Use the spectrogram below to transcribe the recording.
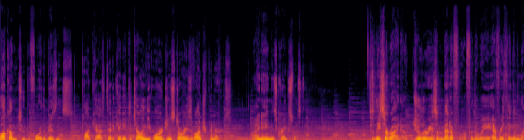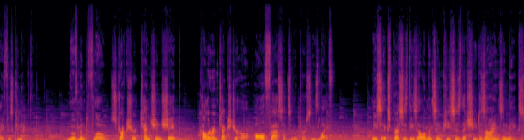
Welcome to Before the Business, a podcast dedicated to telling the origin stories of entrepreneurs. My name is Craig Swiston. To Lisa Rideout, jewelry is a metaphor for the way everything in life is connected. Movement, flow, structure, tension, shape, color, and texture are all facets of a person's life. Lisa expresses these elements in pieces that she designs and makes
